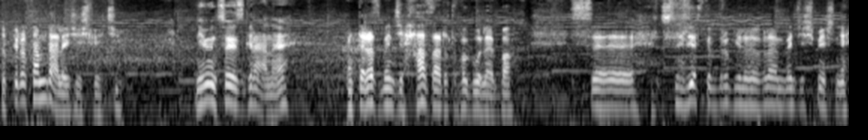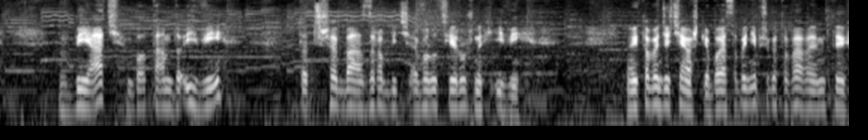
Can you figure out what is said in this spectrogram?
Dopiero tam dalej się świeci. Nie wiem co jest grane. A teraz będzie hazard w ogóle, bo z e, 42 levelem będzie śmiesznie wbijać, bo tam do Eevee to trzeba zrobić ewolucję różnych Eevee. No i to będzie ciężkie, bo ja sobie nie przygotowałem tych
